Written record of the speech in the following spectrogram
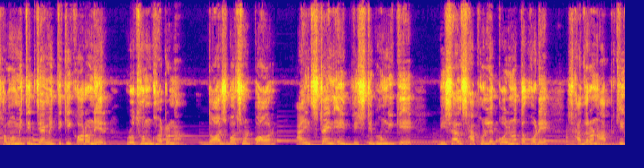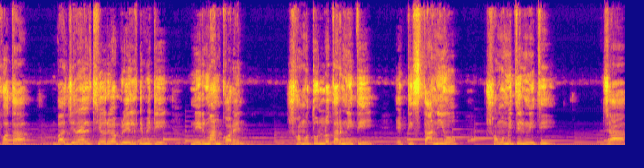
সমমিতির জ্যামিতিকীকরণের প্রথম ঘটনা। দশ বছর পর আইনস্টাইন এই দৃষ্টিভঙ্গিকে বিশাল সাফল্যে পরিণত করে সাধারণ আপেক্ষিকতা বা জেনারেল থিওরি অফ রিলেটিভিটি নির্মাণ করেন। সমতুল্যতার নীতি একটি স্থানীয় সমমিতির নীতি, যা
